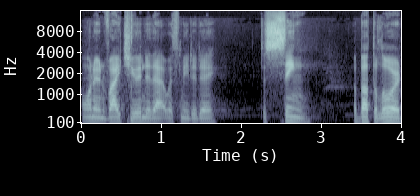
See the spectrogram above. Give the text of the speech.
I want to invite you into that with me today to sing about the Lord.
